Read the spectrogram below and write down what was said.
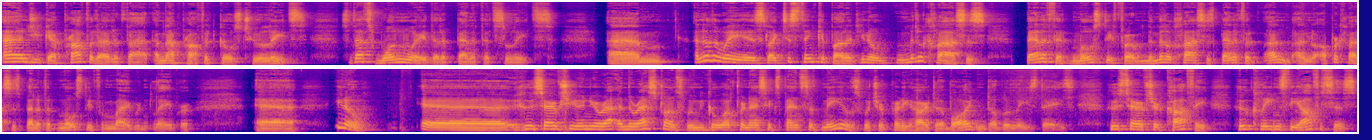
and you get profit out of that. And that profit goes to elites. So that's one way that it benefits elites. Um, another way is like, just think about it. You know, middle classes benefit mostly from the middle classes benefit and, and upper classes benefit mostly from migrant labor. Uh, you know, uh, who serves you in your in the restaurants when we go out for nice expensive meals, which are pretty hard to avoid in Dublin these days? Who serves your coffee? Who cleans the offices?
